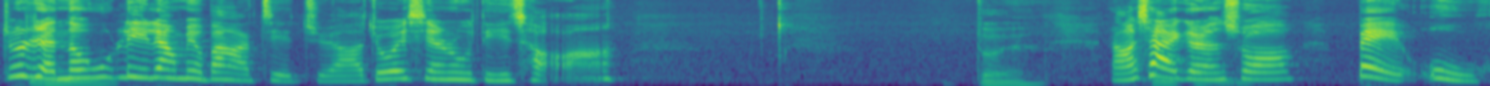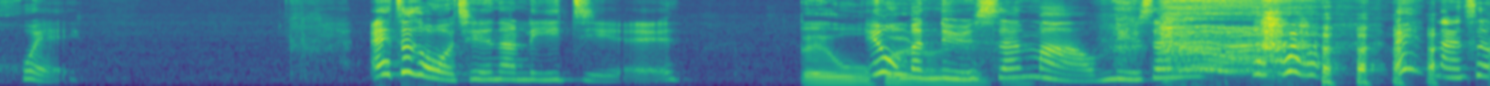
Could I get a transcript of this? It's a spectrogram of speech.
就人的嗯力量没有办法解决啊，就会陷入低潮啊。对。然后下一个人说被误会，哎，这个我其实能理解，哎，被误会，因为我们女生，嘛，我们女生，哎，男生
